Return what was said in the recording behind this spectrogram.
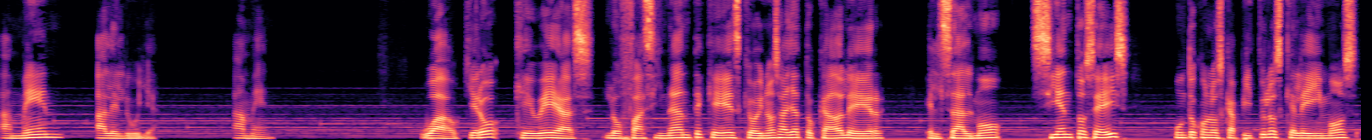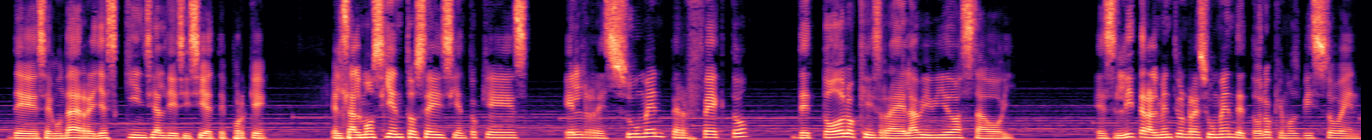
amén, aleluya. Amén. Wow, quiero que veas lo fascinante que es que hoy nos haya tocado leer el Salmo 106 junto con los capítulos que leímos de Segunda de Reyes 15 al 17, porque el Salmo 106 siento que es el resumen perfecto de todo lo que Israel ha vivido hasta hoy. Es literalmente un resumen de todo lo que hemos visto en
